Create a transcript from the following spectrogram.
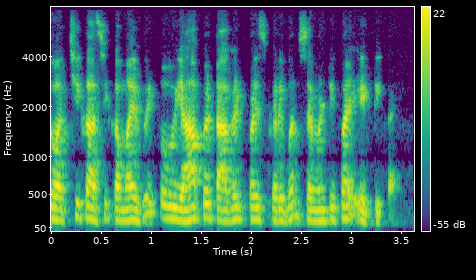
तो अच्छी खासी कमाई हुई। तो यहाँ पे टारगेट प्राइस करीबन सेवेंटी फाइव एट्टी का है।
